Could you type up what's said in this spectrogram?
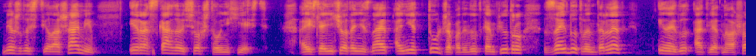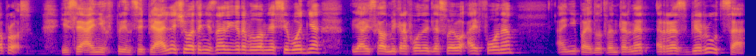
между стеллажами и рассказывать все, что у них есть. А если они чего-то не знают, они тут же подойдут к компьютеру, зайдут в интернет и найдут ответ на ваш вопрос. Если они в принципиально чего-то не знают, как это было у меня сегодня, я искал микрофоны для своего айфона, они пойдут в интернет, разберутся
